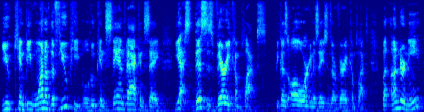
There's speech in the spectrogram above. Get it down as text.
you can be one of the few people who can stand back and say, yes, this is very complex because all organizations are very complex. But underneath,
